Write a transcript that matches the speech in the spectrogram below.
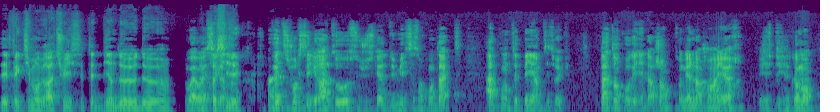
c'est effectivement gratuit, c'est peut-être bien de, de, préciser. En fait, je crois que c'est gratos jusqu'à 2500 contacts. Après, on te paye un petit truc. Pas tant pour gagner de l'argent, on gagne de l'argent ailleurs, et j'expliquerai comment.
